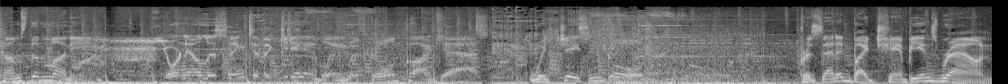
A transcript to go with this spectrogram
comes the money. You're now listening to the Gambling with Gold podcast with Jason Gold. Presented by Champions Round.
